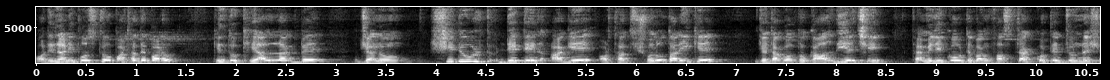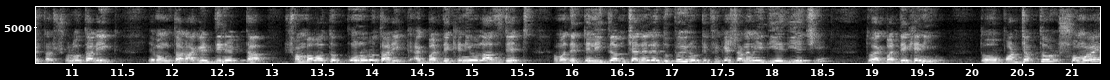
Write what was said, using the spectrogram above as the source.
অর্ডিনারি পোস্টেও পাঠাতে পারো। কিন্তু খেয়াল রাখবে যেন শিডিউলড ডেটের আগে, অর্থাৎ ষোলো তারিখে যেটা গতকাল দিয়েছি ফ্যামিলি কোর্ট এবং ফাস্ট ট্র্যাক কোর্টের জন্য সেটা ষোলো তারিখ এবং তার আগের দিনেরটা, সম্ভবত পনেরো তারিখ, একবার দেখে নিও লাস্ট ডেট আমাদের টেলিগ্রাম চ্যানেলে দুটোই নোটিফিকেশান আমি দিয়ে দিয়েছি, তো একবার দেখে নিও। তো পর্যাপ্ত সময়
